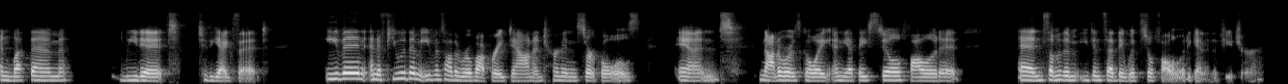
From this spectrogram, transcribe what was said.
and let them lead it to the exit. Even and a few of them even saw the robot break down and turn in circles and not know where it's going and yet they still followed it. And some of them even said they would still follow it again in the future.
